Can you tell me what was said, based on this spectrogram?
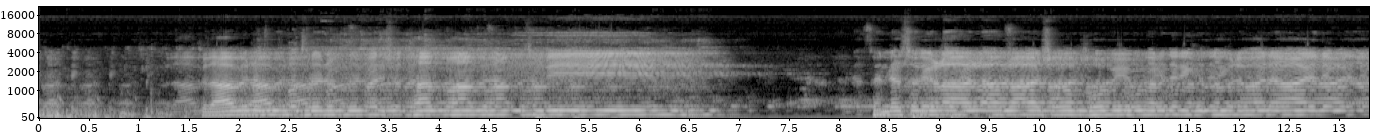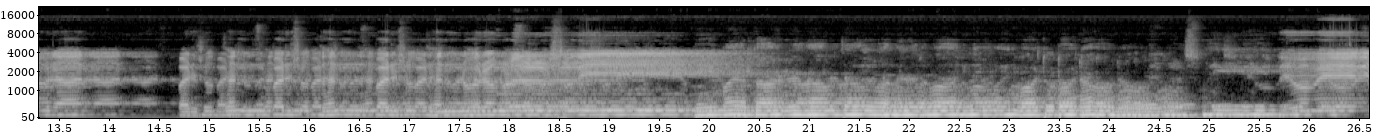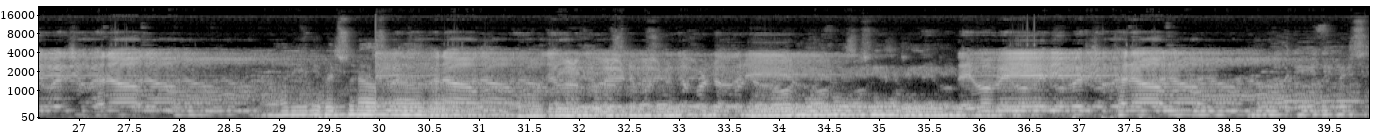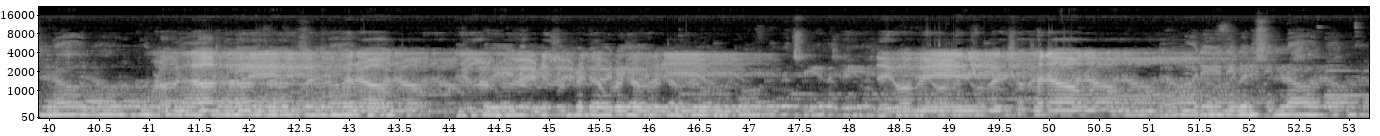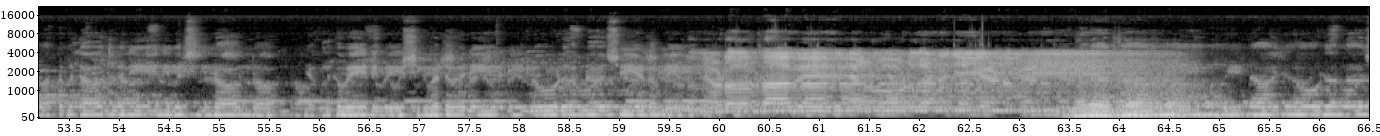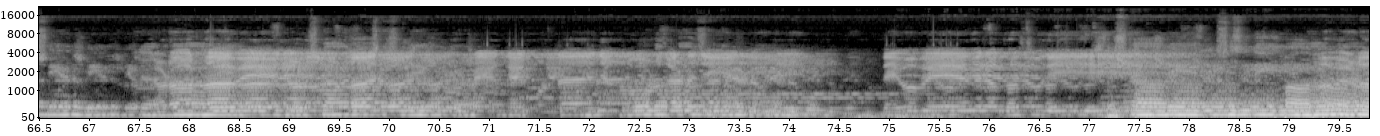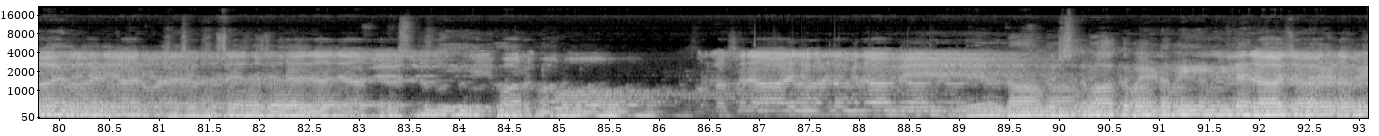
പ്രാർത്ഥിക്കാം പിതാവിനും പുത്രനും പരിശുദ്ധാത്മാവിനും സ്തുതി. തന്റെ സ്തുതികളാൽ ആകാശവും ഭൂമിയും നിറഞ്ഞിരിക്കുന്ന ബലവാനായ ദൈവം പരിശുദ്ധൻ പരിശുദ്ധൻ പരിശുദ്ധൻ ഉരങ്ങളിൽ സ്തുതി. ദൈവമായ താഴ്ന്ന നാമത്തിൽ വന്നവരുവാനും വാട്ടുടോനാവുന്നു ദൈവമേ നീ ദൈവമേ നീ പരിശുദ്ധനാകുന്നു. ഗുണമില്ലാത്തവനെ നീ പരിശുദ്ധനാകുന്നു ഞങ്ങൾക്ക് വേണ്ടി രക്ഷിക്കപ്പെട്ടവനെ ദൈവമേ നീ പരിശുദ്ധനാകുന്നു ഞങ്ങൾക്ക് വേണ്ടി ക്രൂശിക്കപ്പെട്ടവനെ ഞങ്ങളോട് തന്നെ ചെയ്യണമേ. ഞങ്ങളുടെ ചെയ്യണമേ. ചെയ്യണമേ. ചെയ്യണമേ. ദൈവമേ സ്തുതി. സ്തുതി, ഞങ്ങളുടെ പിതാവേ നാം പരിശുദ്ധമാക്കപ്പെടണമേ നിന്റെ രാജ്യം വരണമേ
